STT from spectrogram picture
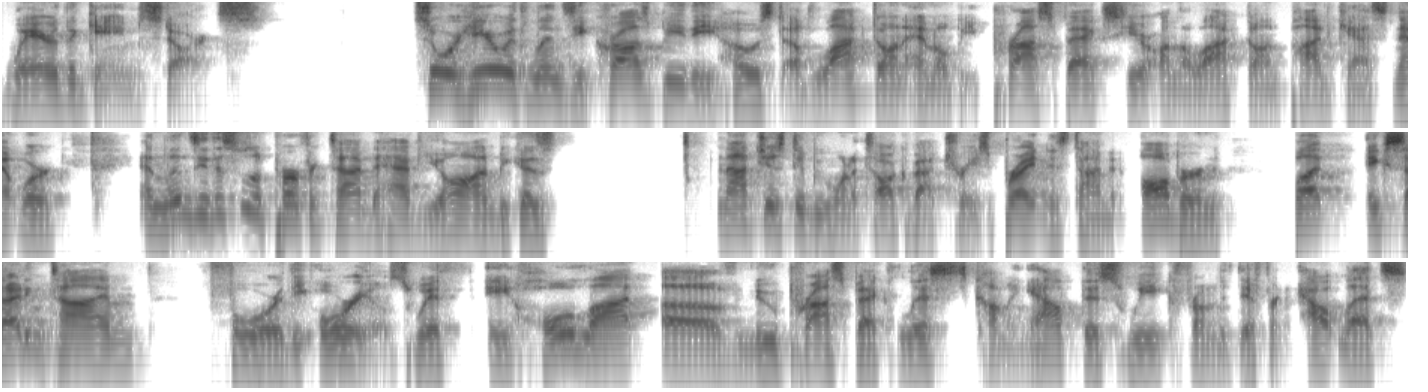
where the game starts. So we're here with Lindsey Crosby, the host of Locked On MLB Prospects here on the Locked On Podcast Network. And Lindsey, this was a perfect time to have you on because not just did we want to talk about Trace Bright and his time at Auburn, but exciting time for the Orioles with a whole lot of new prospect lists coming out this week from the different outlets.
